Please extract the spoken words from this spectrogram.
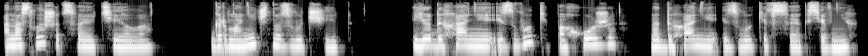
Она слышит свое тело, гармонично звучит. Ее дыхание и звуки похожи на дыхание и звуки в сексе. В них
